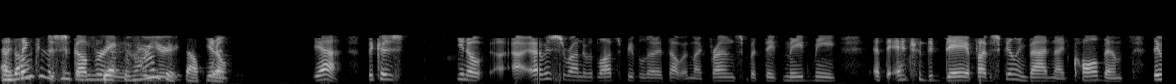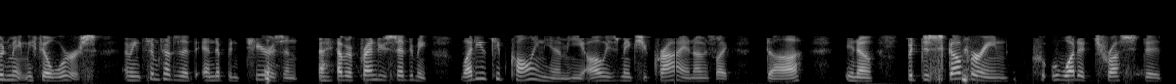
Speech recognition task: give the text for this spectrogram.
And I those think are the discovering people you who you're, yourself you know, with. yeah, because you know, I, I was surrounded with lots of people that I thought were my friends, but they've made me, at the end of the day, if I was feeling bad and I'd call them, they would make me feel worse. I mean, sometimes I'd end up in tears, and I have a friend who said to me, "Why do you keep calling him? He always makes you cry." And I was like, "Duh," you know. But discovering what a trusted,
